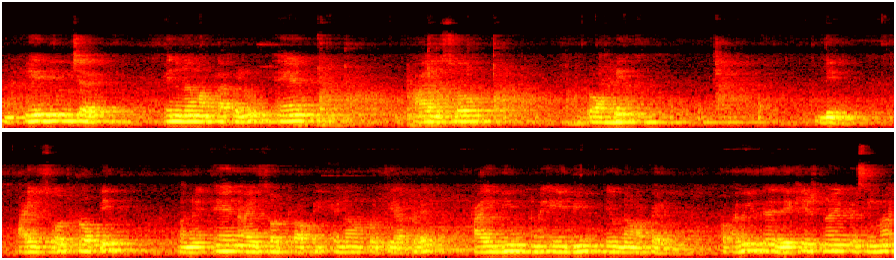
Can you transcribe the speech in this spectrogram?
અને એ બિંબ છે એનું નામ આપણે આપેલું એન આઈસોટ્રોપિક બીમ આઈસોટ્રોપિક અને એન આઇસોટ્રોપિક એના ઉપરથી આપણે આઈ બીમ અને એ બીમ એવું નામ આપેલું. તો આવી રીતે રેખીય સ્નાયુ પેશીમાં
